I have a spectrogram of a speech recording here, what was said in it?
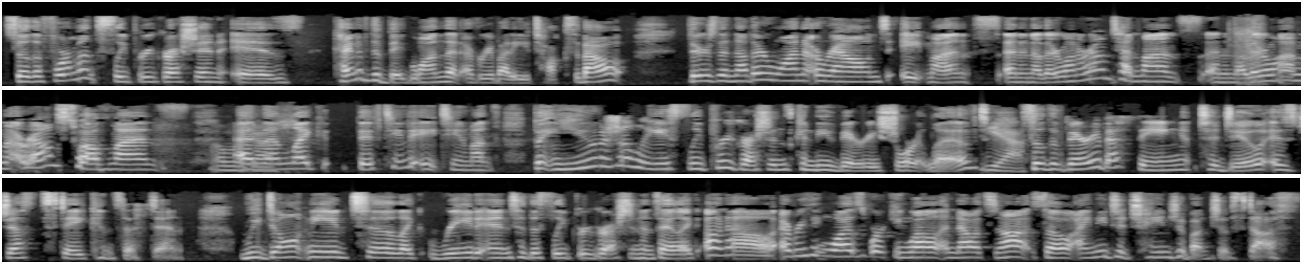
So the four month sleep regression is kind of the big one that everybody talks about. There's another one around eight months and another one around 10 months and another one around 12 months. Oh and gosh. then like 15 to 18 months. But usually sleep regressions can be very short lived. Yeah. So the very best thing to do is just stay consistent. We don't need to like read into the sleep regression and say like, oh no, everything was working well and now it's not. So I need to change a bunch of stuff.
